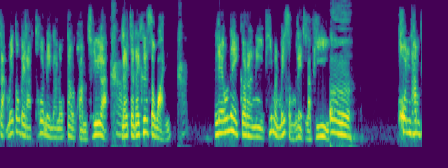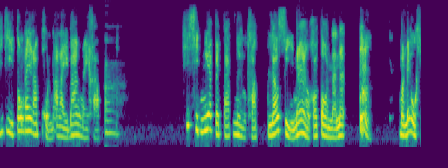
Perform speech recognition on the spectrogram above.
จะไม่ต้องไปรับโทษในนรกตามความเชื่อครับและจะได้ขึ้นสวรรค์ครับแล้วในกรณีที่มันไม่สำเร็จล่ะพี่ เออ คนทำพิธีต้องได้รับผลอะไรบ้างไหมครับอ่าพี่ชิดเงียบไปแป๊บหนึ่งครับ แล้วสีหน้าของเขาตอนนั้นอะมันไม่โอเค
